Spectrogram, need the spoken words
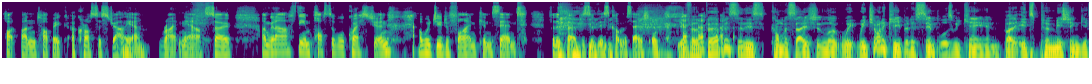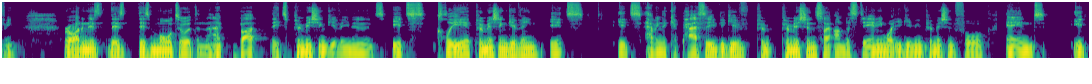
hot button topic across Australia mm-hmm. right now. So I'm going to ask the impossible question How would you define consent for the purpose of this conversation? yeah, for the purpose of this conversation, look, we, we try to keep it as simple as we can, but it's permission giving. Right, and there's there's there's more to it than that, but it's permission giving, and it's it's clear permission giving. It's it's having the capacity to give per- permission, so understanding what you're giving permission for, and it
